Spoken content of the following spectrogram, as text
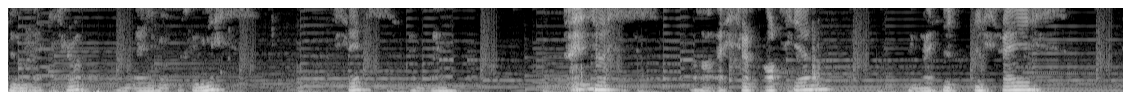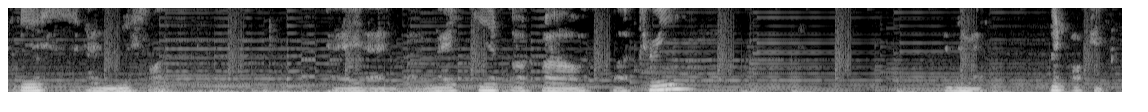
to extrude and I go to finish sets and I choose uh, extrude option and I click this face this and this one Okay, and uh, make it about uh, 3. And then I click OK.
